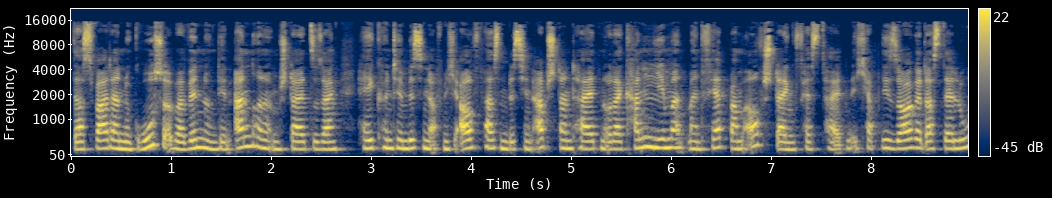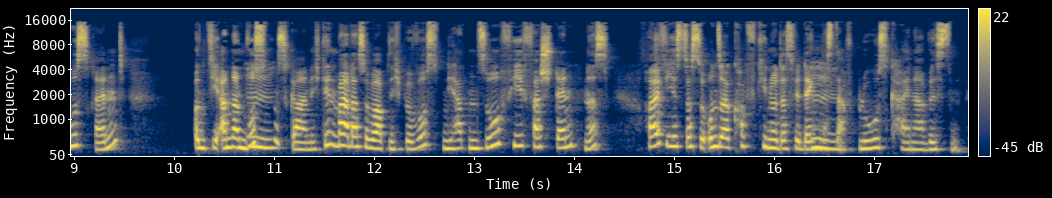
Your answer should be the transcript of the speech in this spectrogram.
das war dann eine große Überwindung, den anderen im Stall zu sagen, hey, könnt ihr ein bisschen auf mich aufpassen, ein bisschen Abstand halten oder kann mhm. jemand mein Pferd beim Aufsteigen festhalten? Ich habe die Sorge, dass der losrennt. Und die anderen mhm. wussten es gar nicht. Denen war das überhaupt nicht bewusst. Und die hatten so viel Verständnis häufig ist das so unser Kopfkino, dass wir denken, mhm. das darf bloß keiner wissen.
